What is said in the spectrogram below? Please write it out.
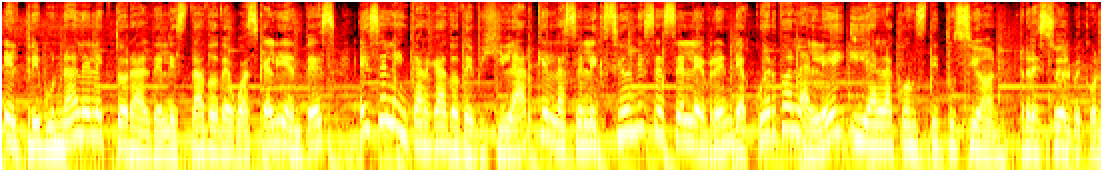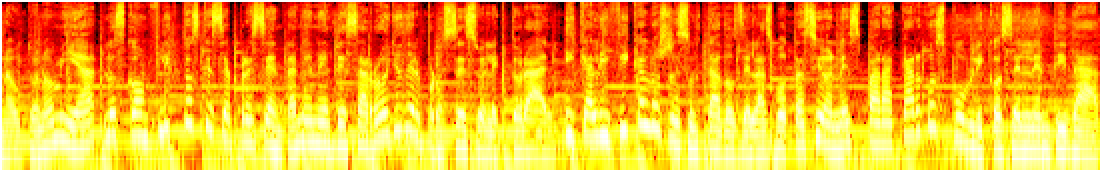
El Tribunal Electoral del Estado de Aguascalientes es el encargado de vigilar que las elecciones se celebren de acuerdo a la ley y a la Constitución. Resuelve con autonomía los conflictos que se presentan en el desarrollo del proceso electoral y califica los resultados de las votaciones para cargos públicos en la entidad.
